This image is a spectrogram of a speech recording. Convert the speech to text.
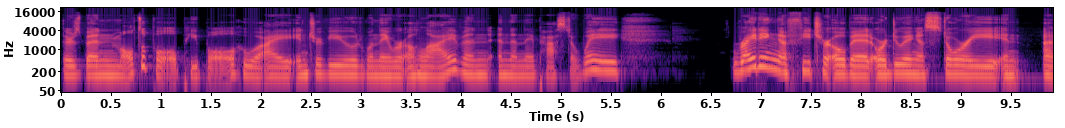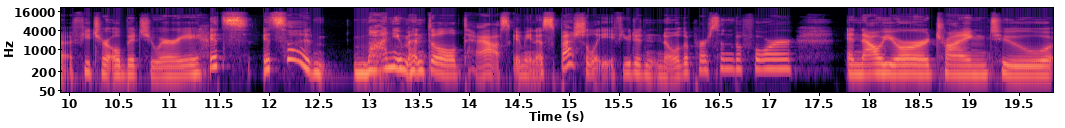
there's been multiple people who I interviewed when they were alive and and then they passed away. Writing a feature obit or doing a story in a feature obituary, it's it's a monumental task. I mean, especially if you didn't know the person before and now you're trying to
